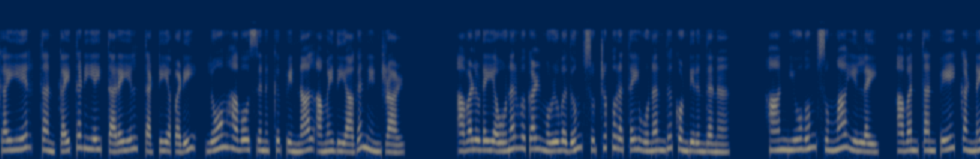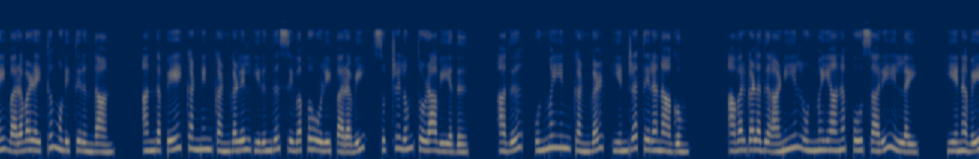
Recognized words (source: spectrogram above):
கையேர் தன் கைத்தடியை தரையில் தட்டியபடி லோங் ஹவோசனுக்கு பின்னால் அமைதியாக நின்றாள். அவளுடைய உணர்வுகள் முழுவதும் சுற்றுப்புறத்தை உணர்ந்து கொண்டிருந்தன. ஹான் யூவும் சும்மா இல்லை. அவன் தன் பேய் கண்ணை வரவழைத்து முடித்திருந்தான். அந்த பேய் கண்ணின் கண்களில் இருந்து சிவப்பு ஒளி பரவி சுற்றிலும் துழாவியது. அது உண்மையின் கண்கள் என்ற திறனாகும். அவர்களது அணியில் உண்மையான பூசாரி இல்லை. எனவே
